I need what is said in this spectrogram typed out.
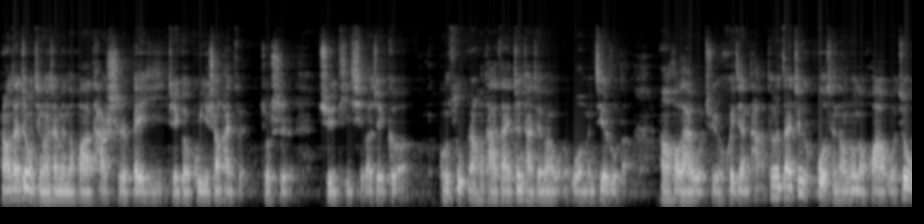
然后在这种情况下面的话，他是被以这个故意伤害罪，就是去提起了这个公诉。然后他在侦查阶段我我们介入的。然后后来我去会见他，就是在这个过程当中的话，我就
